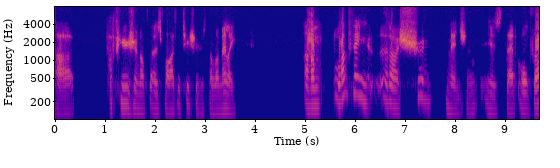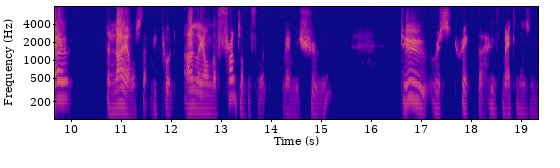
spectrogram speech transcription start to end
uh, perfusion of those vital tissues, the lamellae. Um, one thing that I should mention is that although the nails that we put only on the front of the foot when we shoe do restrict the hoof mechanism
